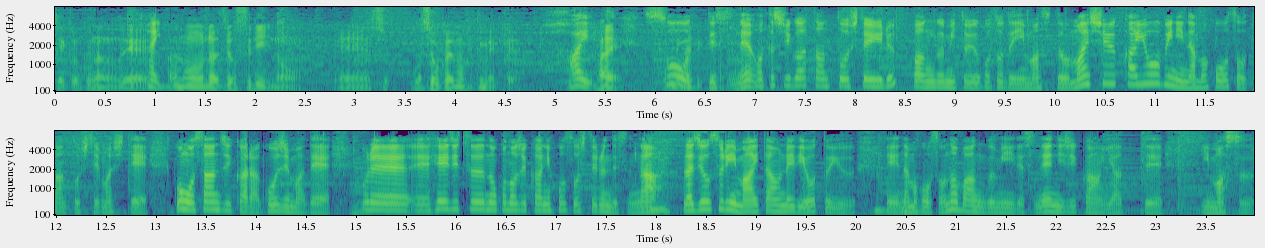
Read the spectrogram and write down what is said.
せっかくなので、はい。あのラジオ3の、えーしご紹介も含めてはい、はい。そうですね。私が担当している番組ということで言いますと毎週火曜日に生放送を担当していまして午後3時から5時までこれ、えー平日のこの時間に放送してるんですが、はい。ラジオ3マイタウンレディオという、えー生放送の番組ですね2時間やっています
